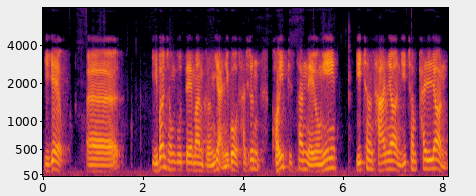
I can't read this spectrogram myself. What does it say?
이게 에, 이번 정부 때만 그런 게 아니고 사실은 거의 비슷한 내용이 2004년, 2008년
